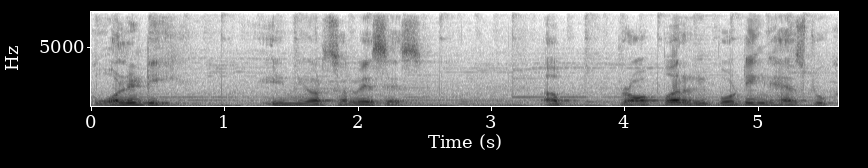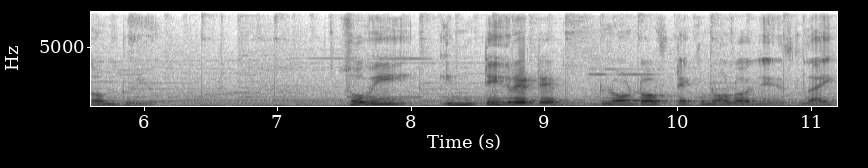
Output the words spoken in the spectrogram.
quality in your services a proper reporting has to come to you so we integrated lot of technologies like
